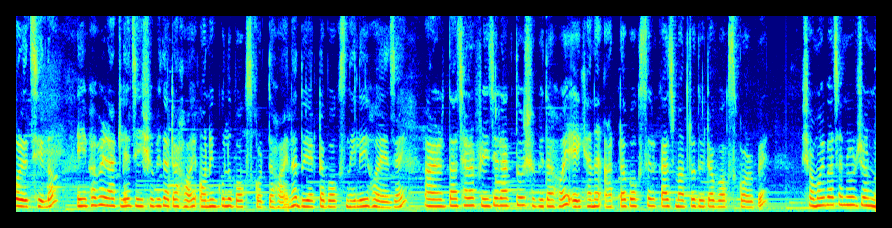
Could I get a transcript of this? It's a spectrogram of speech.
করেছিল। এইভাবে রাখলে যেই সুবিধাটা হয়, অনেকগুলো বক্স করতে হয় না, দুই একটা বক্স নিলেই হয়ে যায়। আর তাছাড়া ফ্রিজে রাখতেও সুবিধা হয় এইখানে আটটা বক্সের কাজ মাত্র দুইটা বক্স করবে। সময় বাঁচানোর জন্য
